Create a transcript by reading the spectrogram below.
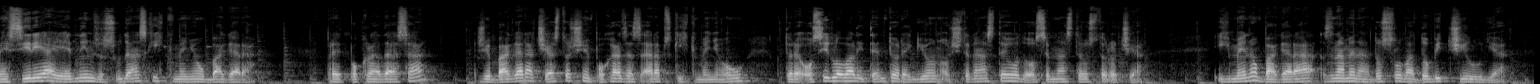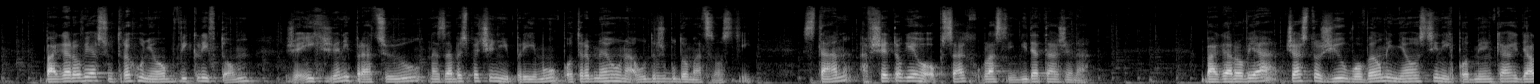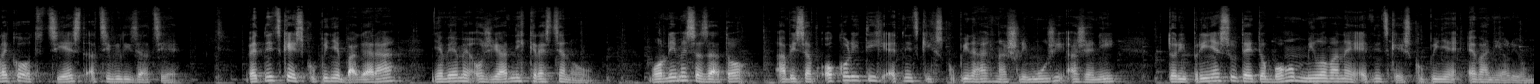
Mesíria je jedným zo sudánskych kmeňov Bagara. Predpokladá sa, že Bagara čiastočne pochádza z arabských kmeňov, ktoré osídlovali tento región od 14. do 18. storočia. Ich meno Bagara znamená doslova dobytčí ľudia. Bagarovia sú trochu neobvyklí v tom, že ich ženy pracujú na zabezpečení príjmu potrebného na údržbu domácnosti. Stan a všetok jeho obsah vlastní vydatá žena. Bagarovia často žijú vo veľmi nehostinných podmienkach ďaleko od ciest a civilizácie. V etnickej skupine Bagara nevieme o žiadnych kresťanov. Modlíme sa za to, aby sa v okolitých etnických skupinách našli muži a ženy, ktorí prinesú tejto Bohom milovanej etnickej skupine evanelium.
